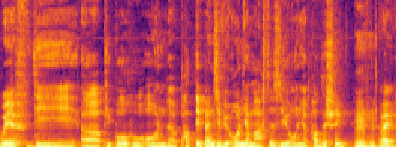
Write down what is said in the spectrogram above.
with the uh, people who own the pub. Depends if you own your masters, you own your publishing, right?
